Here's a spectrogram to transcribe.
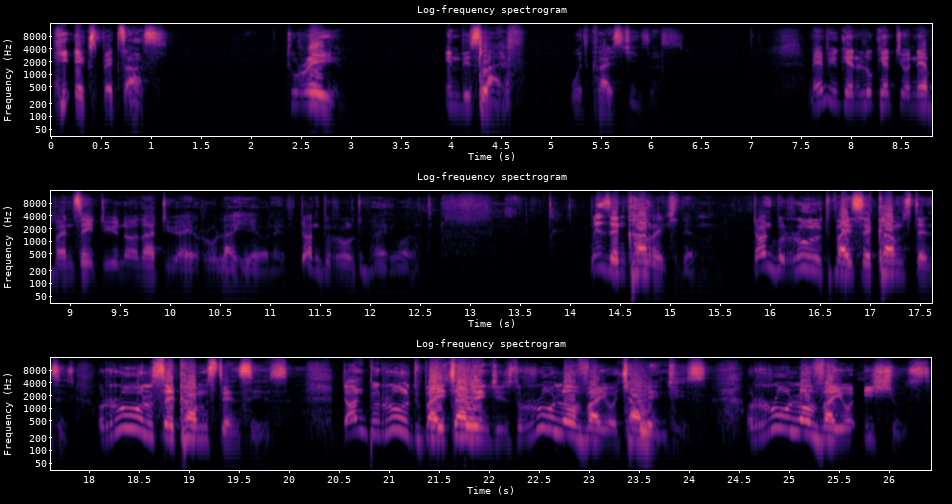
He expects us to reign in this life with Christ Jesus. Maybe you can look at your neighbor and say, Do you know that you are a ruler here on earth? Don't be ruled by the world. Please encourage them. Don't be ruled by circumstances. Rule circumstances. Don't be ruled by challenges. Rule over your challenges. Rule over your issues.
